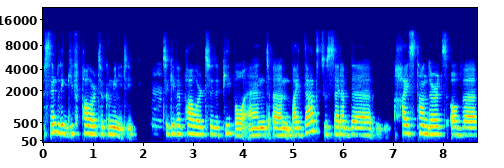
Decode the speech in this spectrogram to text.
simply give power to community mm. to give a power to the people and um, by that to set up the high standards of uh,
